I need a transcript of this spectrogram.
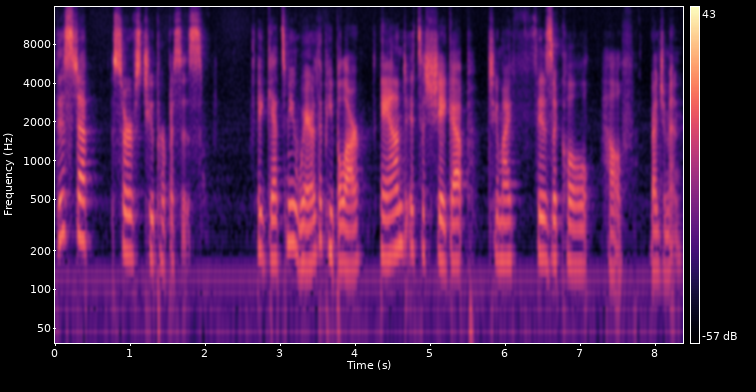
This step serves two purposes it gets me where the people are, and it's a shakeup to my physical health regimen,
